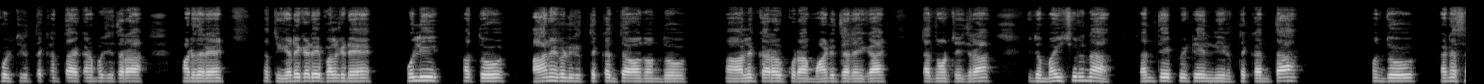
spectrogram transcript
ಕುಳಿತಿರ್ತಕ್ಕಂತ ಗಣಪತಿ ತರ ಮಾಡಿದ್ದಾರೆ. ಮತ್ತು ಎಡಗಡೆ, ಬಲಗಡೆ ಹುಲಿ ಮತ್ತು ಆನೆಗಳು ಇರತಕ್ಕಂತ ಒಂದೊಂದು ಅಲಂಕಾರವು ಅಲಂಕಾರ ಕೂಡ ಮಾಡಿದ್ದಾರೆ. ಈಗ ಅದು ನೋಡ್ತಾ ಇದ್ದೀರಾ? ಇದು ಮೈಸೂರಿನ ಸಂತೆಪೇಟೆಯಲ್ಲಿ ಇರತಕ್ಕಂತ ಒಂದು ಗಣೇಶ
